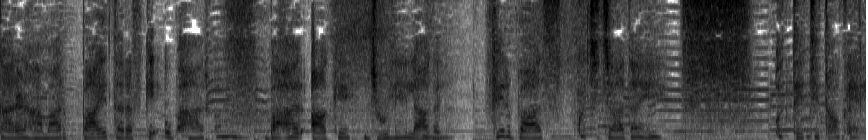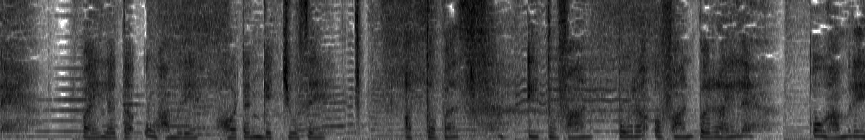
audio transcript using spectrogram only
कारण हमार पाए तरफ़ के उभार बाहर आके झूले लागल। फिर बास कुछ ज़्यादा ही उत्तेजित हो गए पहले तो वो हमरे होटन के चूसे, अब तो बस ई तूफ़ान पूरा उफान पर रहले। ओ हमरे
